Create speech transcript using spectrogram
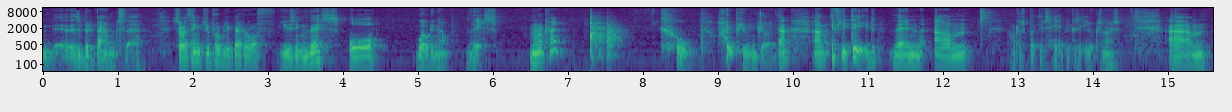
there's a bit of bounce there. So I think you're probably better off using this or welding up this. Okay cool. Hope you enjoyed that. Um, if you did, then um, I'll just put this here because it looks nice. Um,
